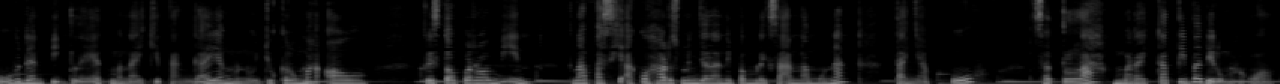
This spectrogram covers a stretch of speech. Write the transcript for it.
Puh dan Piglet menaiki tangga yang menuju ke rumah Owl. Christopher Robin, kenapa sih aku harus menjalani pemeriksaan lamunan? Tanya Puh setelah mereka tiba di rumah Owl.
